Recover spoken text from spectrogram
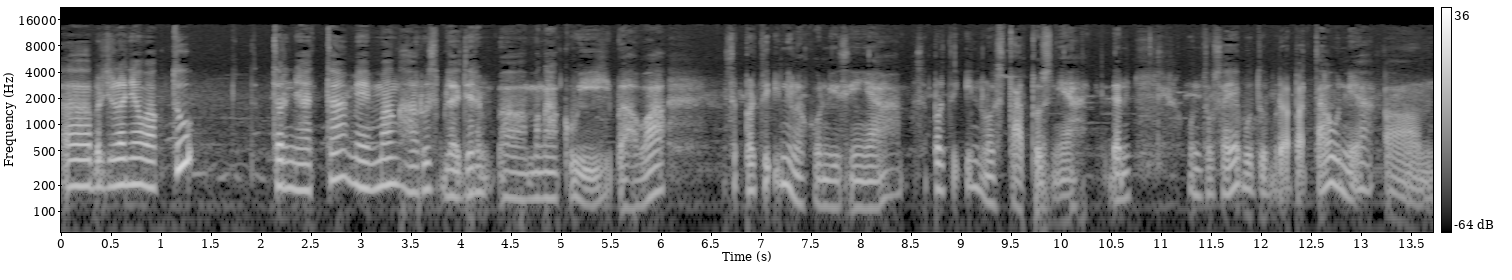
uh, berjalannya waktu ternyata memang harus belajar uh, mengakui bahwa seperti ini loh kondisinya, seperti ini loh statusnya. Dan untuk saya butuh berapa tahun ya um,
